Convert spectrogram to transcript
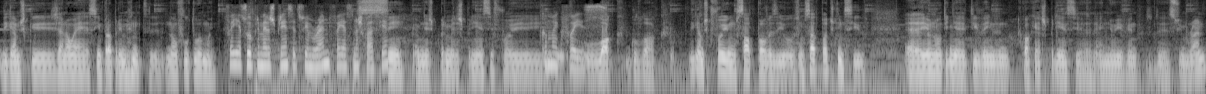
digamos que já não é assim propriamente, não flutua muito. Foi a sua primeira experiência de swimrun? Foi essa na Escócia? Sim, a minha primeira experiência foi. Como é que foi isso? O Loch Gullock. Digamos que foi um salto para o vazio, um salto para o desconhecido. Eh, eu não tinha tido ainda qualquer experiência em nenhum evento de swimrun.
